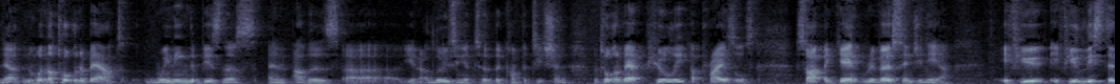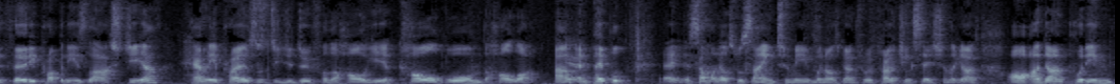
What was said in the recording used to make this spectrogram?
Now, we're not talking about winning the business and others, uh, you know, losing it to the competition. We're talking about purely appraisals. So again, reverse engineer. If you if you listed thirty properties last year, how many appraisals did you do for the whole year? Cold, warm, the whole lot. Um, Yeah. And people, and someone else was saying to me when I was going through a coaching session, they goes, "Oh, I don't put in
